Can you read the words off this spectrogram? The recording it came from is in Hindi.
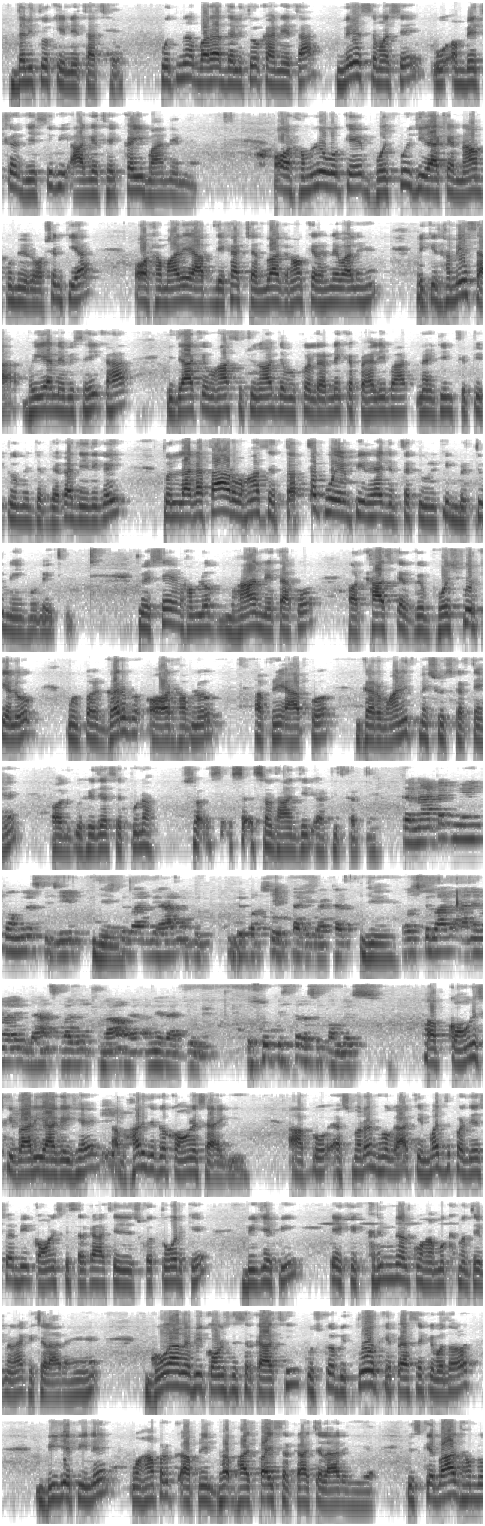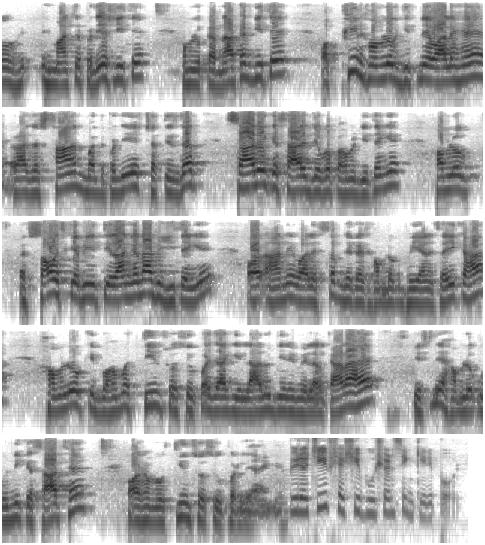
दलितों के नेता थे। उतना बड़ा दलितों का नेता मेरे समझ से वो अंबेडकर जैसे भी आगे थे कई मायने में। और हम लोगों के भोजपुर जिला के नाम को उन्हें रोशन किया और हमारे आप देखा चंदवा गाँव के रहने वाले हैं। लेकिन हमेशा भैया ने भी सही कहा कि जाके वहाँ से चुनाव जब उनको लड़ने के पहली बार 1952 में जब जगह दी गई तो लगातार वहाँ से तब तक वो एमपी रहे जब तक कि उनकी मृत्यु नहीं हो गई थी। तो इससे हम लोग महान नेता को और ख़ास करके भोजपुर के लोग, उन पर गर्व और हम लोग अपने आप को गर्वान्वित महसूस करते हैं और उनको हृदय से पुनः श्रद्धांजलि अर्पित करते हैं। कर्नाटक में कांग्रेस की जीत जी। उसके बाद बिहार में विपक्षी एकता की बैठक जी। और उसके बाद आने वाले विधानसभा जो चुनाव है अन्य राज्यों में उसको किस तरह से कांग्रेस अब कांग्रेस की बारी आ गई है अब हर जगह कांग्रेस आएगी। आपको स्मरण होगा कि मध्य प्रदेश में भी कांग्रेस की सरकार थी जिसको तोड़ के बीजेपी एक एक क्रिमिनल को वहाँ मुख्यमंत्री बना के चला रहे हैं। गोवा में भी कांग्रेस की सरकार थी उसको भी तोड़ के पैसे के बदौलत बीजेपी ने वहाँ पर अपनी भाजपाई सरकार चला रही है। इसके बाद हम लोग हिमाचल प्रदेश जीते, हम लोग कर्नाटक जीते और फिर हम लोग जीतने वाले हैं राजस्थान, मध्य प्रदेश, छत्तीसगढ़, सारे के सारे जगहों पर हम जीतेंगे। हम लोग साउथ के भी, तेलंगाना भी जीतेंगे और आने वाले सब जगह हम लोग, भैया ने सही कहा, हम लोग की बहुमत 300 से ऊपर जाएगी। लालू जी ने ललकारा है, इसलिए हम लोग उन्हीं के साथ हैं और हम लोग 300 से ऊपर ले आएँगे। ब्यूरो चीफ शशि भूषण सिंह की रिपोर्ट।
